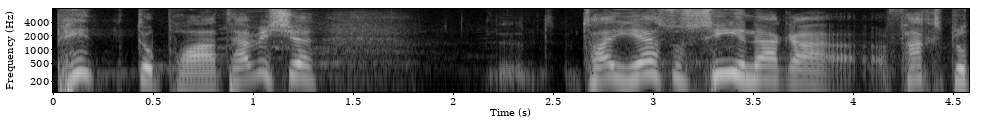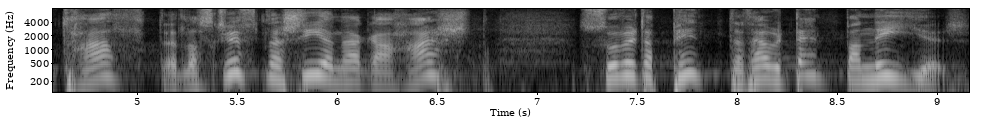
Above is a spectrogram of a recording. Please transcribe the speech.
pinto på, det er ikke ta Jesus sier noe faktisk brutalt, eller skriftene sier noe harsht, så vil det pinta, det vil dempa nyer.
